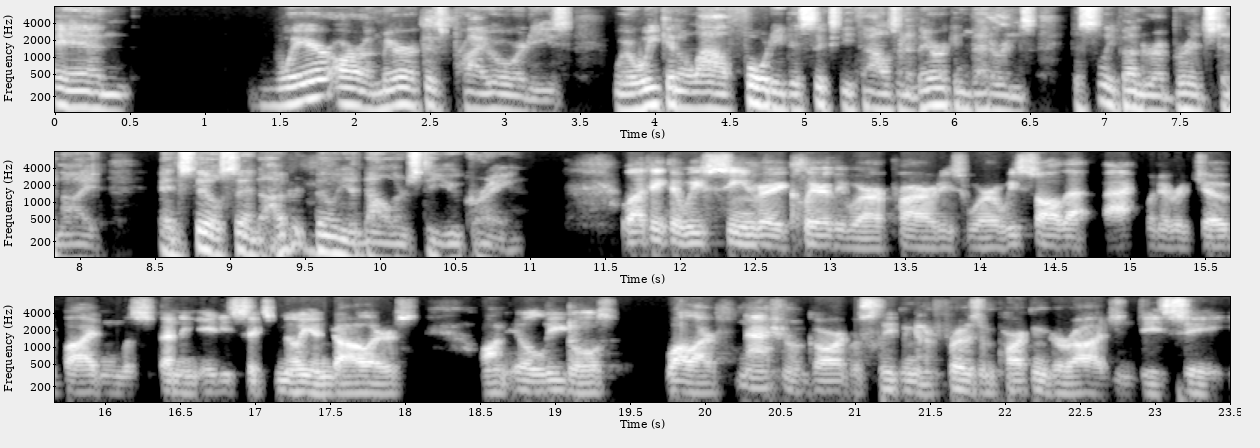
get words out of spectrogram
And where are America's priorities where we can allow 40 to 60,000 American veterans to sleep under a bridge tonight and still send $100 billion to Ukraine? Well, I think that we've seen very clearly where our priorities were. We saw that back whenever Joe Biden was spending $86 million on illegals while our National Guard was sleeping in a frozen parking garage in D.C.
